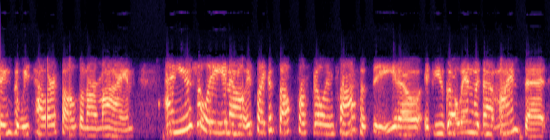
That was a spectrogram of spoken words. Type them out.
things that we tell ourselves in our mind and usually, you know, it's like a self fulfilling prophecy. You know, if you go in with that mindset,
